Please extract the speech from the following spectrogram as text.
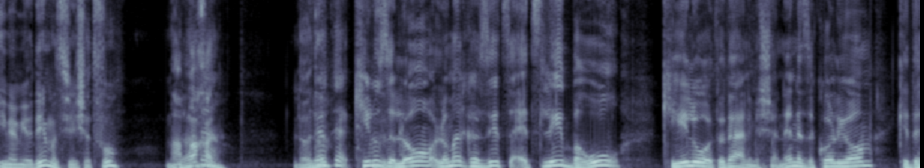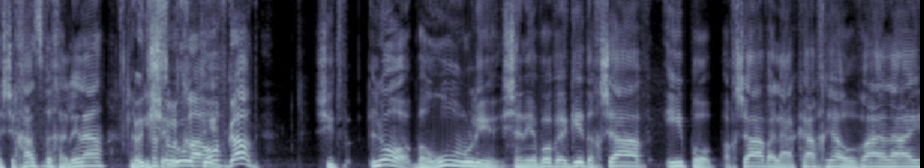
אם הם יודעים, אז שישתפו. מה לא הפחד? לא לא יודע. כאילו זה לא לא מרכזי, אצ- אצלי ברור, כאילו, אתה יודע, אני משנן את זה כל יום, כדי שחס וחלילה לא יתפסו אותך. off guard. שיתפ... לא, ברור לי שאני אבוא ואגיד עכשיו אי-פופ, עכשיו הלהקה הכי אהובה עליי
